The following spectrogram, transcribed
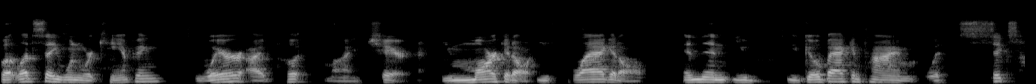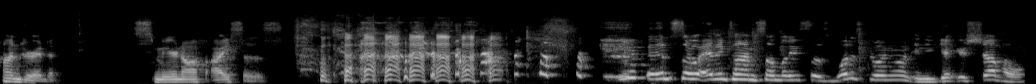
but let's say when we're camping, where I put my chair. You mark it all, you flag it all, and then you you go back in time with 600 Smirnoff ices. and so anytime somebody says, What is going on? and you get your shovel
